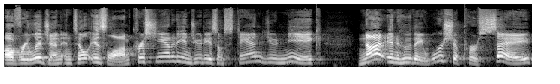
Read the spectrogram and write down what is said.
of religion until Islam. Christianity and Judaism stand unique not in who they worship per se,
